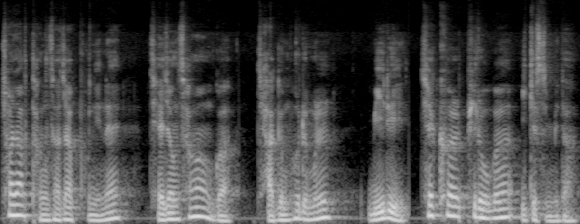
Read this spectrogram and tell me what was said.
청약 당사자 본인의 재정 상황과 자금 흐름을 미리 체크할 필요가 있겠습니다.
